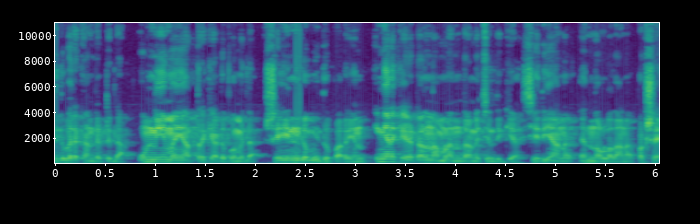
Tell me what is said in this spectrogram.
ഇതുവരെ കണ്ടിട്ടില്ല. ഉണ്ണിയുമായി അത്രയ്ക്ക് അടുപ്പമില്ല. ഷെയ്നികം ഇത് പറയുന്നു. ഇങ്ങനെ കേട്ടാൽ നമ്മൾ എന്താണ് ചിന്തിക്കുക? ശരിയാണ് എന്നുള്ളതാണ്. പക്ഷേ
